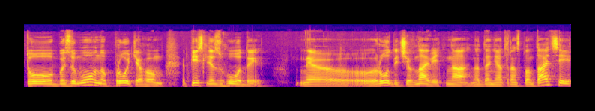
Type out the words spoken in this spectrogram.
то безумовно протягом після згоди е, родичів навіть на надання трансплантації.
